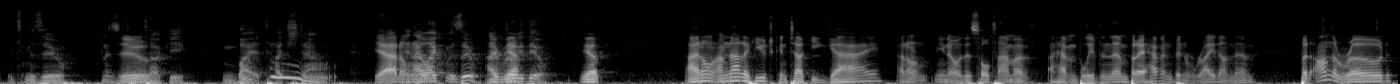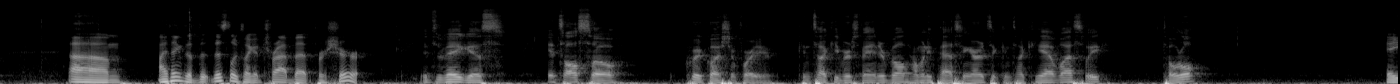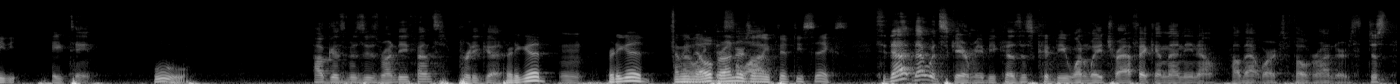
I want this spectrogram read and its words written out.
It's Mizzou, Mizzou. Kentucky, by a touchdown, Yeah, I don't. and I like Mizzou. I really do. yep. I don't. I'm not a huge Kentucky guy. I don't. You know, this whole time I've I haven't believed in them, but I haven't been right on them. But on the road, Um, I think that th- this looks like a trap bet for sure. It's Vegas. It's also. Quick question for you: Kentucky versus Vanderbilt. How many passing yards did Kentucky have last week? Total Eighty. eighteen. Ooh, How good's Mizzou's run defense? Pretty good. pretty good. Mm. Pretty good. I mean, I the like over under is only fifty six. See that that would scare me because this could be one way traffic, and then you know how that works with over unders. Just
